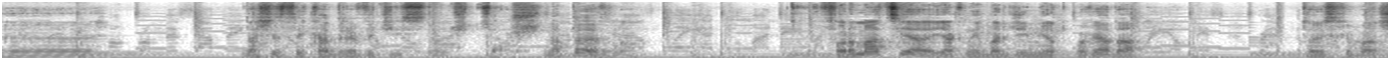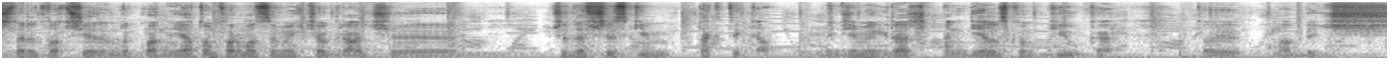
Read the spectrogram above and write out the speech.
e, da się z tej kadry wycisnąć coś, na pewno. Formacja jak najbardziej mi odpowiada, to jest chyba 4-2-3-1, dokładnie. Ja tą formacją bym chciał grać. e, Przede wszystkim taktyka. Będziemy grać angielską piłkę. To ma być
